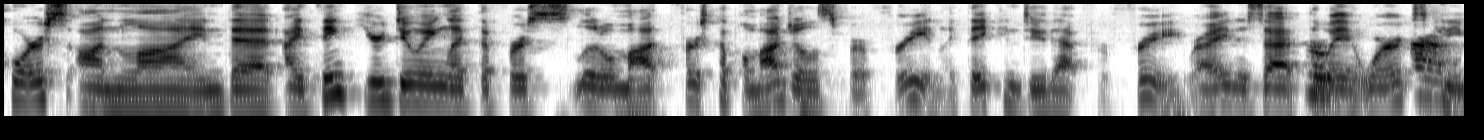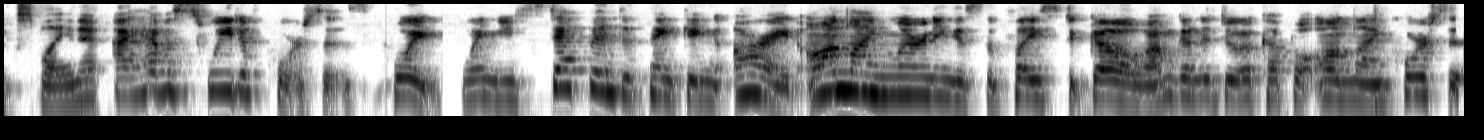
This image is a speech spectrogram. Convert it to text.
course online that I think you're doing like the first little mod, first couple modules for free. Like they can do that for free, right? Is that the way it works? Can you um, explain it? I have a suite of courses. Boy, when you step into thinking, all right, online learning is the place to go, I'm going to do a couple online courses.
